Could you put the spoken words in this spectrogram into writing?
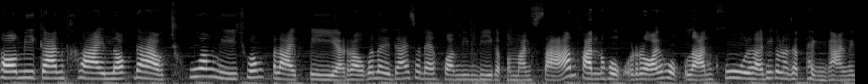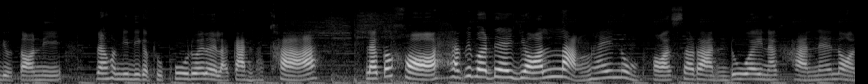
พอมีการคลายล็อกดาวน์ช่วงนี้ช่วงปลายปีอะเราก็เลยได้แสดงความยินดีกับประมาณ 3,606 ล้านคู่นะคะที่กำลังจะแต่งงานกันอยู่ตอนนี้แสดงความยินดีกับทุกคู่ด้วยเลยละกันนะคะ แล้วก็ขอแฮปปี้เบิร์ดเดย์ย้อนหลังให้หนุ่มพอสรันด้วยนะคะ แน่นอน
